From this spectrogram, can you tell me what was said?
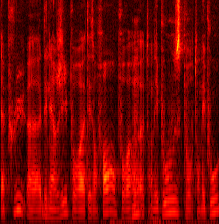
tu n'as plus euh, d'énergie pour euh, tes enfants, pour euh, mmh. ton épouse, pour ton époux.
